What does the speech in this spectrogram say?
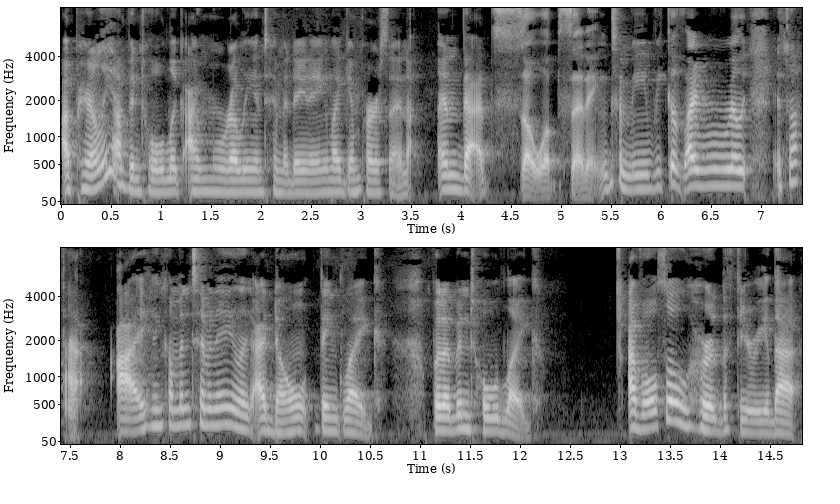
apparently I've been told like I'm really intimidating like in person and that's so upsetting to me because I really it's not that I think I'm intimidating like I don't think like but I've been told like I've also heard the theory that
